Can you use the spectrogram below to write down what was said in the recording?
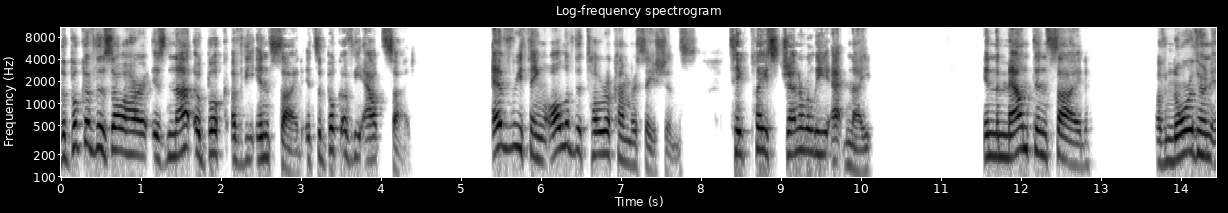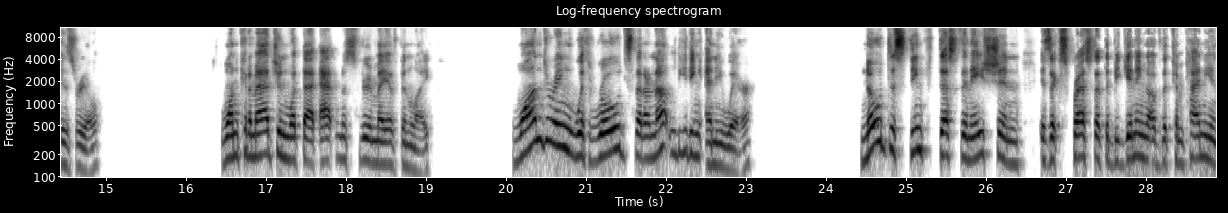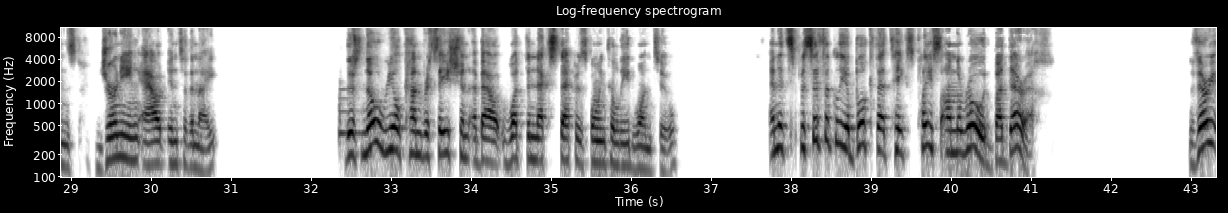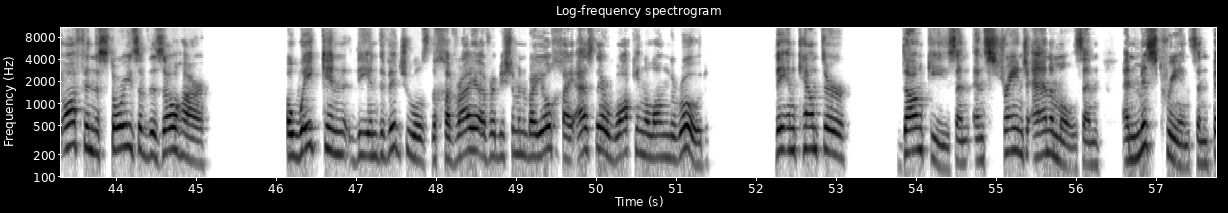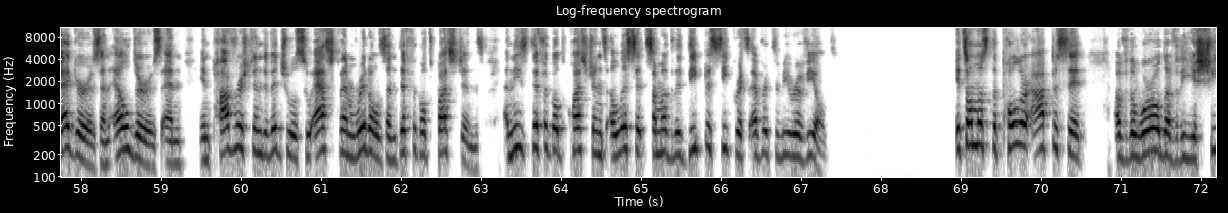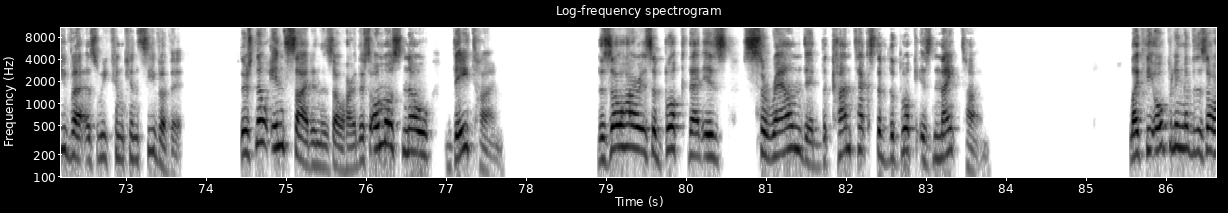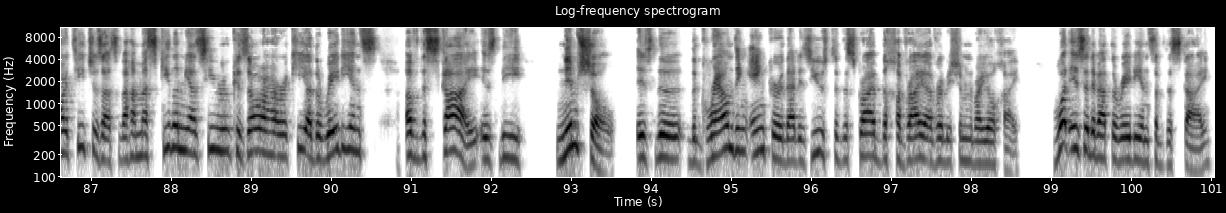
The book of the Zohar is not a book of the inside, it's a book of the outside. Everything, all of the Torah conversations, take place generally at night in the mountainside of northern Israel. One can imagine what that atmosphere may have been like. Wandering with roads that are not leading anywhere, no distinct destination is expressed at the beginning of the companions journeying out into the night. There's no real conversation about what the next step is going to lead one to. And it's specifically a book that takes place on the road, Baderech. Very often, the stories of the Zohar awaken the individuals, the Chavraya of Rabbi Shimon Bar Yochai, as they're walking along the road. They encounter donkeys and, and strange animals and, and miscreants and beggars and elders and impoverished individuals who ask them riddles and difficult questions. And these difficult questions elicit some of the deepest secrets ever to be revealed. It's almost the polar opposite of the world of the yeshiva as we can conceive of it. There's no inside in the Zohar, there's almost no daytime. The Zohar is a book that is surrounded, the context of the book is nighttime. Like the opening of the Zohar teaches us, the radiance of the sky is the nimshol, is the, the grounding anchor that is used to describe the Chavraya of Rabbi Shimon Bar Yochai. What is it about the radiance of the sky?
